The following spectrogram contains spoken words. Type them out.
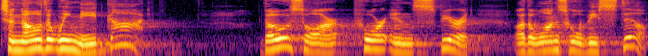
to know that we need God. Those who are poor in spirit are the ones who will be still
